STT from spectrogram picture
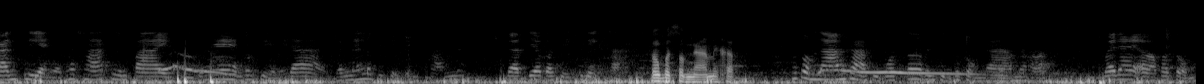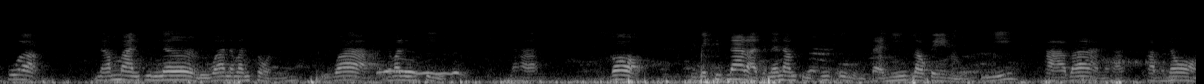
การเปลี่ยนเนี่ยถ้าช้าเกินไปสีจะแห้งก็เปลี่ยนไม่ได้ ดังนั้นเราจะเก็บเป็นชั้นแบบเดียวกับสีอะคริลิกค่ะ ต้องผสมน้ำไหมครับ ผสมน้ำค่ะสีโปสเตอร์เป็นสีผสมน้ำนะคะ ไม่ได้เอ่อผสมพวกน้ำมันทินเนอร์ หรือว่าน้ำมันสนหรือว่าน้ำมันลินสีนะคะ ก็เดี๋ยวในคลิปหน้าเราอาจจะแนะนำสีชนิดอื่น แต่นี้เราเป็นสีทาบ้านนะคะทาไปนอก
